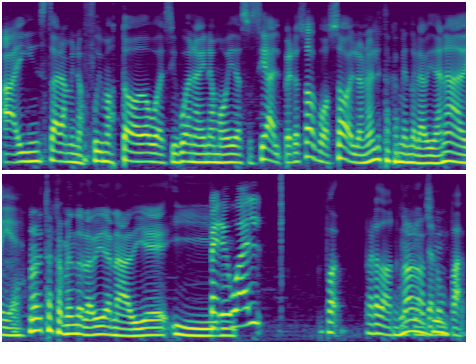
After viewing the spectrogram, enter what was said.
a Instagram y nos fuimos todos, vos decís, bueno, hay una movida social, pero sos vos solo, no le estás cambiando la vida a nadie. No le estás cambiando la vida a nadie y. Pero igual. perdón, que no, te interrumpa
